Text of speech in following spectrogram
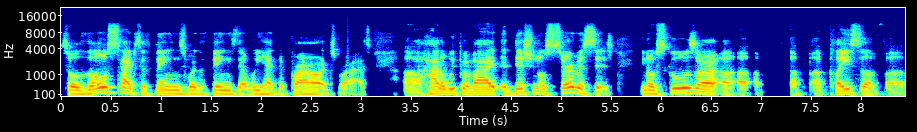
So those types of things were the things that we had to prioritize. Uh, how do we provide additional services? You know, schools are a, a, a place of uh,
